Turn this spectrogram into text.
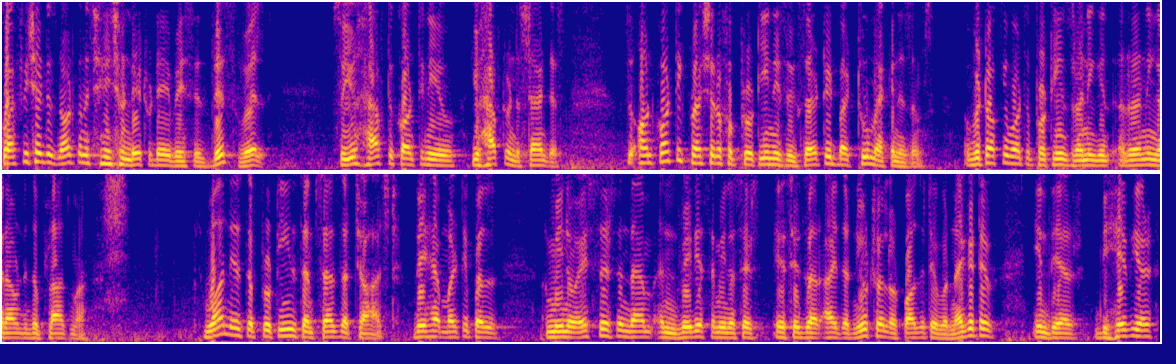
coefficient is not going to change on day to day basis. This will. So you have to continue, you have to understand this. So oncotic pressure of a protein is exerted by two mechanisms. We're talking about the proteins running in, running around in the plasma. One is the proteins themselves are charged. They have multiple amino acids in them and various amino acids are either neutral or positive or negative in their behavior.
